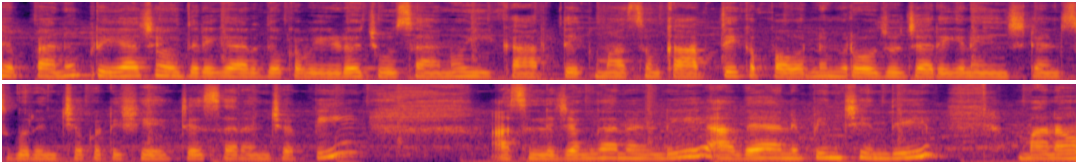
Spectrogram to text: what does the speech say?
చెప్పాను ప్రియా చౌదరి గారిది ఒక వీడియో చూశాను. ఈ కార్తీక మాసం కార్తీక పౌర్ణమి రోజు జరిగిన ఇన్సిడెంట్స్ గురించి ఒకటి షేర్ చేశారని చెప్పి. అసలు నిజంగానండి అదే అనిపించింది. మనం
